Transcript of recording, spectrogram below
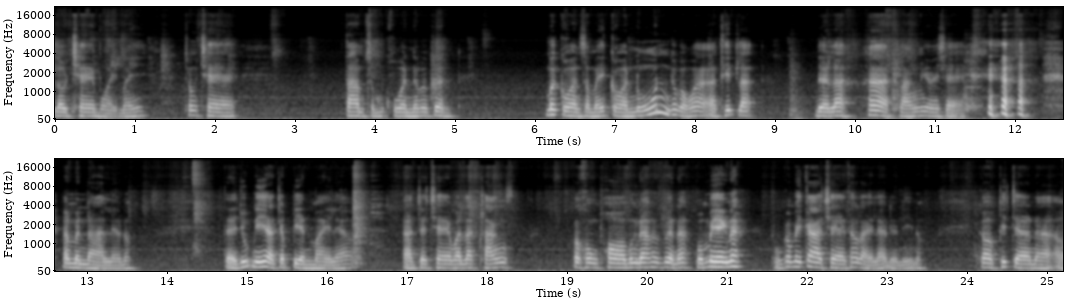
เราแชร์บ่อยไหม ต้องแชร์ ตามสมควรนะเพื่อนๆ เมื่อก่อนสมัยก่อนนู้นก็บอกว่าอาทิตย์ละ เดือนละห้าครั้งจะไปแชร์อันมันนานแล้วเนาะ แต่ยุคนี้อาจจะเปลี่ยนใหม่แล้ว อาจจะแชร์วันละครั้ง ก็คงพอมึงนะเพื่อนๆนะ ผมเองนะ ผมก็ไม่กล้าแชร์เท่าไหร่แล้วเดี๋ยวนี้เนาะ ก็พิจารณาเอา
